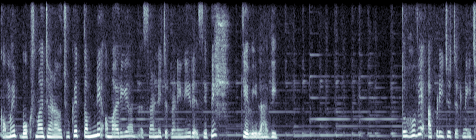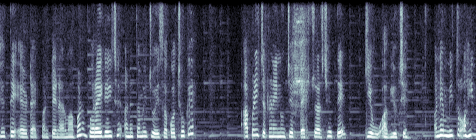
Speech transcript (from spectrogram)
કમેન્ટ બોક્સમાં જણાવજો કે તમને અમારી આ લસણની ચટણીની રેસીપી કેવી લાગી. તો હવે આપણી જે ચટણી છે, તે એરટાઇટ કન્ટેનરમાં પણ ભરાઈ ગઈ છે અને તમે જોઈ શકો છો કે આપણી ચટણીનું જે ટેક્સચર છે, તે કેવું આવ્યું છે. અને મિત્રો, અહીં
